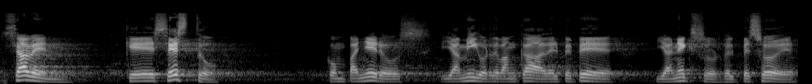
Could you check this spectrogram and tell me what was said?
¿Saben qué es esto, compañeros y amigos de bancada del PP y anexos del PSOE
